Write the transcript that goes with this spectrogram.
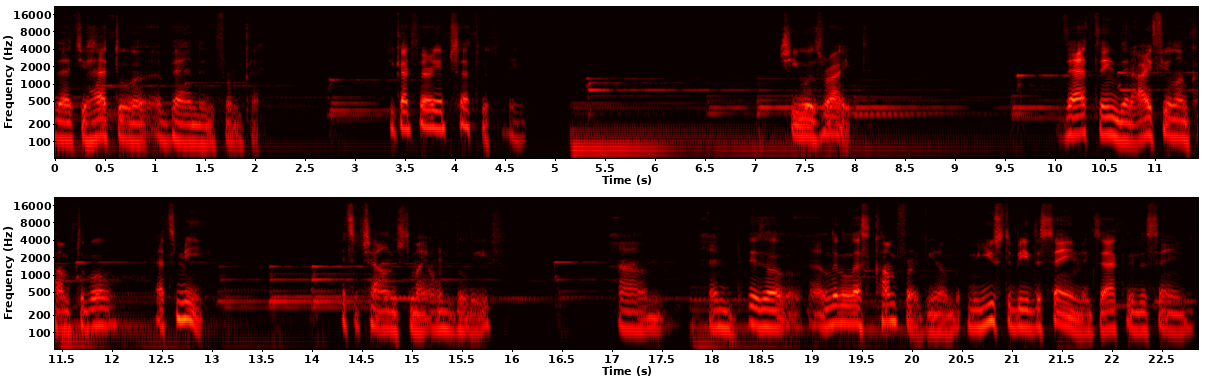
that you had to uh, abandon Frumkeit. She got very upset with me. She was right. That thing that I feel uncomfortable, that's me it's a challenge to my own belief. Um, and there's a, a, little less comfort. You know, we used to be the same, exactly the same.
